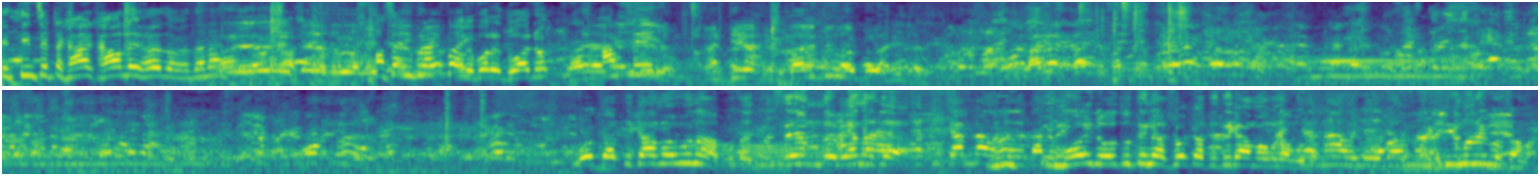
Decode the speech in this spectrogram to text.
এই তিন চারটা খাওয়া খাওয়ালেই হয়ে যাবে তাই না? আচ্ছা ইব্রাহিম ভাই আপনি ও কাতি কাম হব না পুতা তুই সেম দেবে না দে তুই মই রোজু দিন আসো কাতি থেকে কাম হব না পুতা তুই কি মনে করছ আমার?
